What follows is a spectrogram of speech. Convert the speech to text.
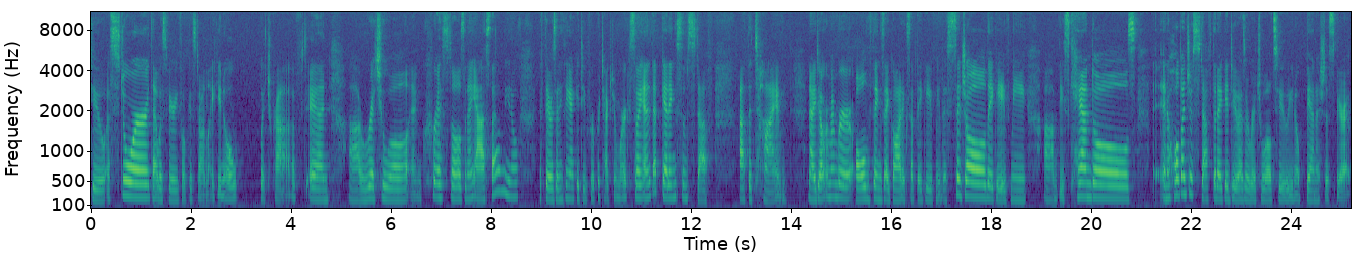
to a store that was very focused on like you know witchcraft and uh, ritual and crystals. And i asked them you know if there was anything i could do for protection work. So i ended up getting some stuff at the time. Now, I don't remember all the things I got except they gave me this sigil, they gave me um, these candles, and a whole bunch of stuff that I could do as a ritual to, you know, banish the spirit.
